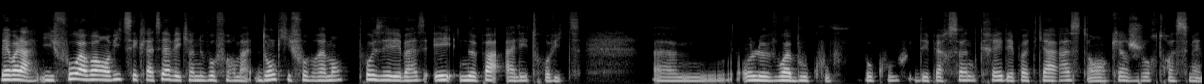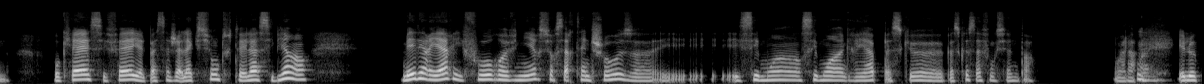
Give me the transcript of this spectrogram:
Mais voilà, il faut avoir envie de s'éclater avec un nouveau format. Donc, il faut vraiment poser les bases et ne pas aller trop vite. Euh, on le voit beaucoup, beaucoup. Des personnes créent des podcasts en 15 jours, 3 semaines. Ok, c'est fait, il y a le passage à l'action, tout est là, c'est bien. Hein. Mais derrière, il faut revenir sur certaines choses euh, et, c'est moins, c'est moins agréable parce que, parce que ça fonctionne pas. Voilà. Et le,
